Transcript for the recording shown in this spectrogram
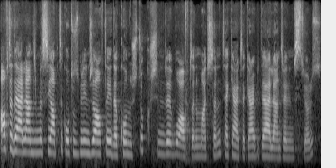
Hafta değerlendirmesi yaptık. 31. haftayı da konuştuk. Şimdi bu haftanın maçlarını teker teker bir değerlendirelim istiyoruz.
